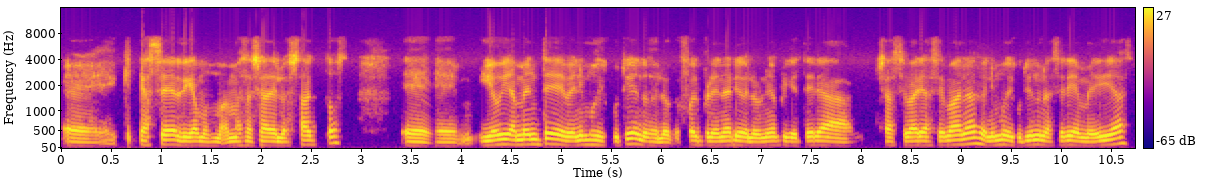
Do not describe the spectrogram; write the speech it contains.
eh, qué hacer, digamos, más allá de los actos. Eh, y obviamente venimos discutiendo desde lo que fue el plenario de la Unidad Piquetera ya hace varias semanas, venimos discutiendo una serie de medidas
